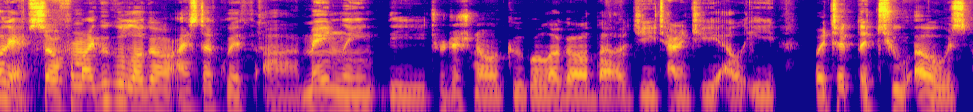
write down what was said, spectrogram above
Okay, so for my Google logo, I stuck with uh, mainly the traditional Google logo, the G, tiny G, L, E, but I took the two O's,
